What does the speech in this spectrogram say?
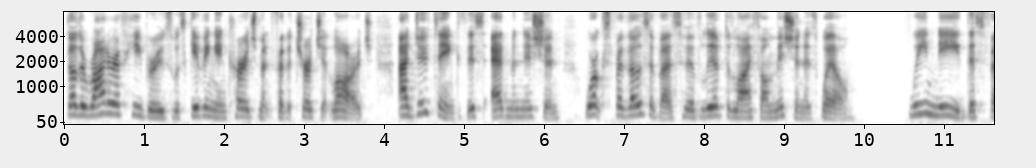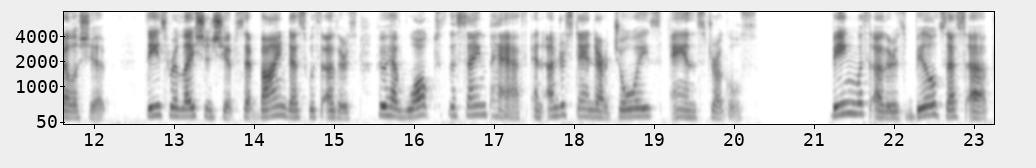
Though the writer of Hebrews was giving encouragement for the church at large, I do think this admonition works for those of us who have lived a life on mission as well. We need this fellowship these relationships that bind us with others who have walked the same path and understand our joys and struggles. Being with others builds us up,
